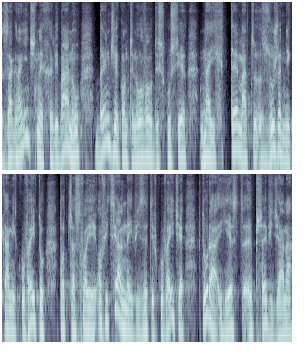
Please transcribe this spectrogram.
zagranicznych Libanu będzie kontynuował dyskusję na ich temat z urzędnikami Kuwejtu podczas swojej oficjalnej wizyty w Kuwejcie, która jest e, przewidziana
